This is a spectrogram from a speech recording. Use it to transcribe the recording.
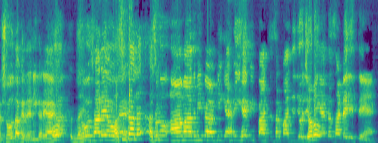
ਪਰ ਸ਼ੋਅ ਤਾਂ ਕਿਤੇ ਨਹੀਂ ਕਰਿਆ ਹੈਗਾ। ਉਹ ਨਹੀਂ। ਸ਼ੋਅ ਸਾਰੇ ਹੋ ਅਸੀਂ ਤਾਂ ਲੈ- ਅਸੀਂ ਸੁਣੋ ਆਮ ਆਦਮੀ ਪਾਰਟੀ ਕਹਿ ਰਹੀ ਹੈ ਵੀ ਪੰਜ ਸਰਪੰਚ ਜੋ ਚਲੋ। ਜਿੱਤੇ ਹੈ ਤਾਂ ਸਾਡੇ ਜਿੱਤੇ ਹੈ।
